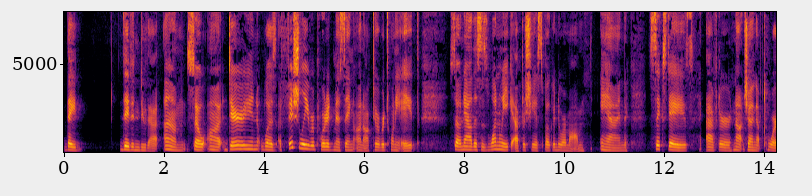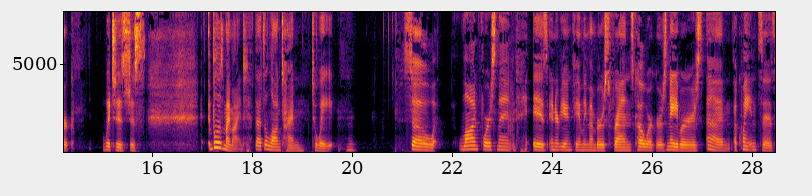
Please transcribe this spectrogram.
they they didn't do that. Um, so uh, Darian was officially reported missing on October 28th. So now this is one week after she has spoken to her mom and six days after not showing up to work, which is just it blows my mind. That's a long time to wait. So, law enforcement is interviewing family members, friends, coworkers, neighbors, um, acquaintances,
